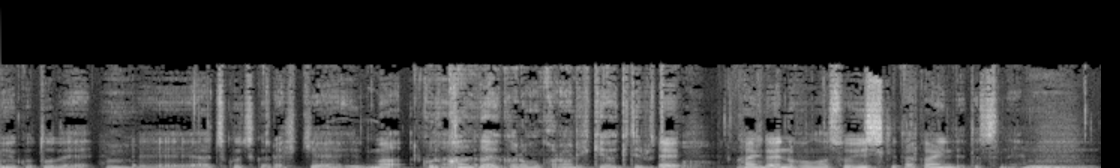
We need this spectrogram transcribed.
いうことで、うん、えー、あちこちから引き合い、まあ、これ海外からもかなり引き合い来てるとか。海外の方がそういう意識高いんでですね、うん、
